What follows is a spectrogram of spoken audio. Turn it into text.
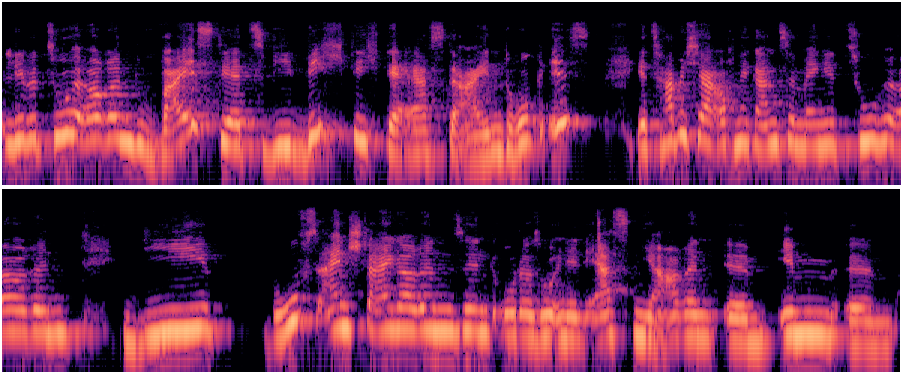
liebe Zuhörerin, du weißt jetzt, wie wichtig der erste Eindruck ist. Jetzt habe ich ja auch eine ganze Menge Zuhörerinnen, die Berufseinsteigerinnen sind oder so in den ersten Jahren ähm, im, ähm,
